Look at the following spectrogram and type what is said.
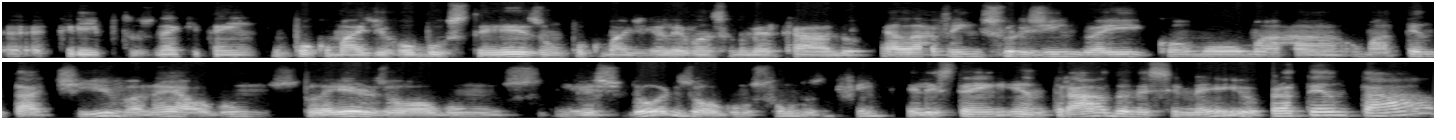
é, criptos, né, que tem um pouco mais de robustez, um pouco mais de relevância no mercado, ela vem surgindo aí como uma, uma tentativa, né, alguns players ou alguns investidores ou alguns fundos, enfim, eles têm entrado nesse meio para tentar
